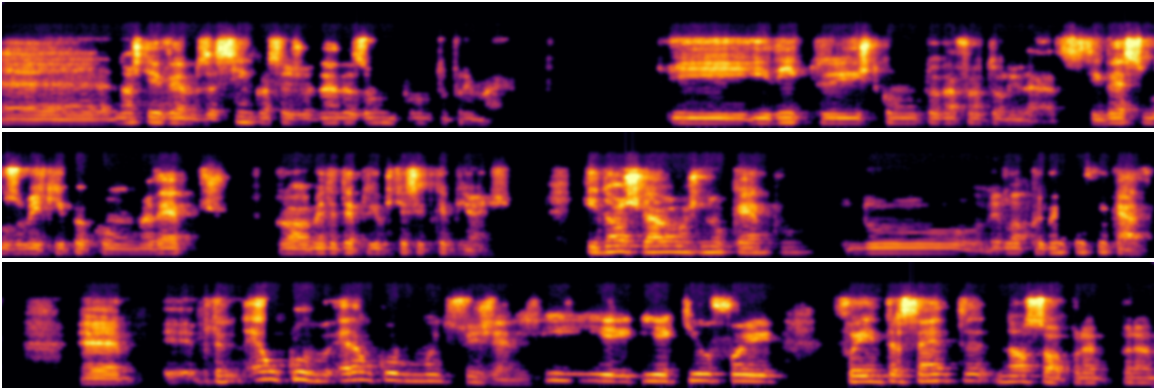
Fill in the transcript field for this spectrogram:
Uh, nós tivemos a cinco ou seis jornadas a um ponto primeiro. E, e digo-te isto com toda a frontalidade. Se tivéssemos uma equipa com adeptos, provavelmente até podíamos ter sido campeões e nós jogávamos no campo do, do primeiro classificado. Uh, portanto, é um clube, era um clube muito sui generis e, e, e aquilo foi, foi interessante não só para, para,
